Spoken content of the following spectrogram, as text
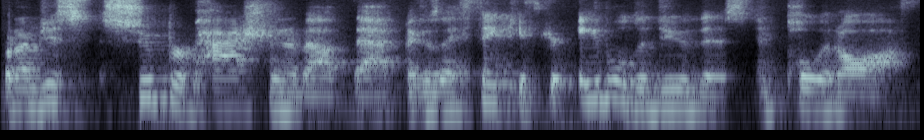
But I'm just super passionate about that because I think if you're able to do this and pull it off,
